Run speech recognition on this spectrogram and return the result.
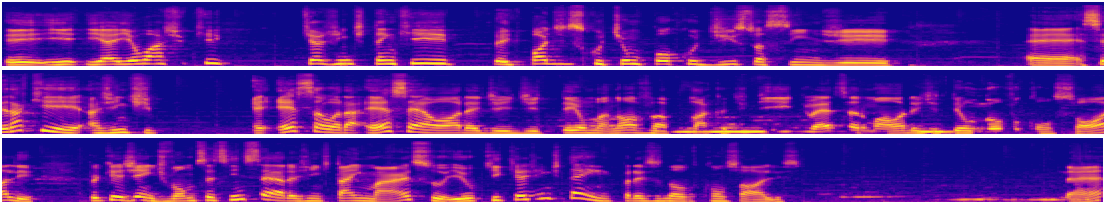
E, e- e aí eu acho que, que a gente tem que. A gente pode discutir um pouco disso, assim, de. é, será que a gente. É, Essa, hora, essa é a hora de, de ter uma nova placa de vídeo, essa era uma hora de ter um novo console. Porque, gente, vamos ser sinceros, a gente tá em março e o que, que a gente tem para esses novos consoles? Né?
